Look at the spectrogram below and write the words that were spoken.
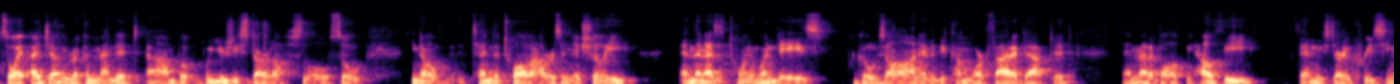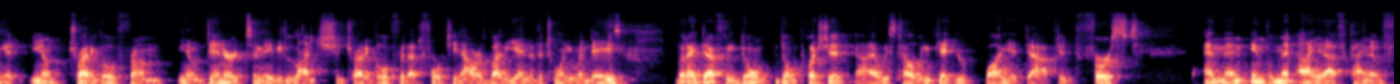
So I, I generally recommend it, um, but we usually start off slow. So, you know, 10 to 12 hours initially. And then as the 21 days goes on and they become more fat adapted and metabolically healthy, then we start increasing it, you know, try to go from, you know, dinner to maybe lunch and try to go for that 14 hours by the end of the 21 days. But I definitely don't don't push it. I always tell them get your body adapted first and then implement IF kind of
